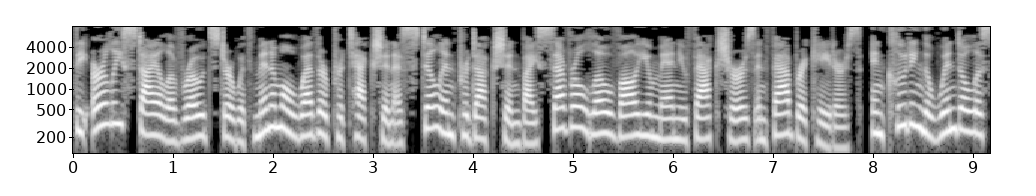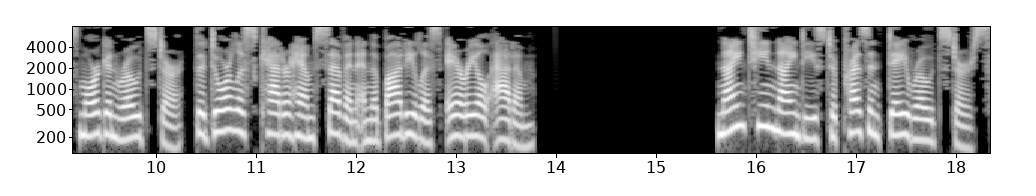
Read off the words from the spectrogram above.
The early style of roadster with minimal weather protection is still in production by several low-volume manufacturers and fabricators, including the windowless Morgan Roadster, the doorless Caterham 7 and the bodyless Ariel Atom. 1990s to present-day roadsters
